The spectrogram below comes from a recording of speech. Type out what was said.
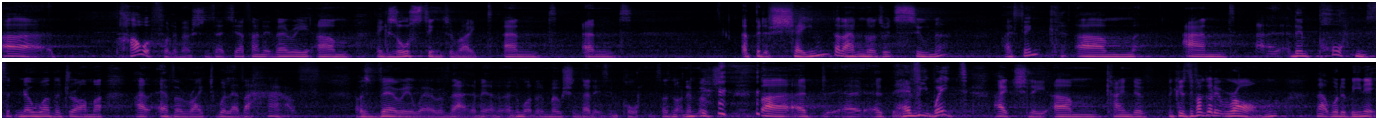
uh, powerful emotions, actually. I found it very um, exhausting to write and, and a bit of shame that I hadn't got to it sooner, I think. Um, and an importance that no other drama I'll ever write will ever have. I was very aware of that. I mean, I don't what an emotion that is, importance. That's not an emotion, but a, a, a, heavy weight, actually, um, kind of, because if I got it wrong, that would have been it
